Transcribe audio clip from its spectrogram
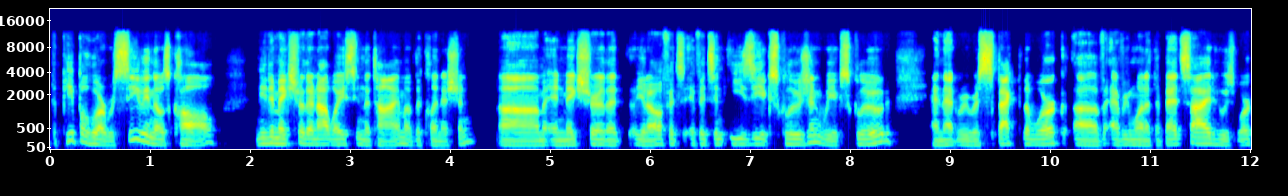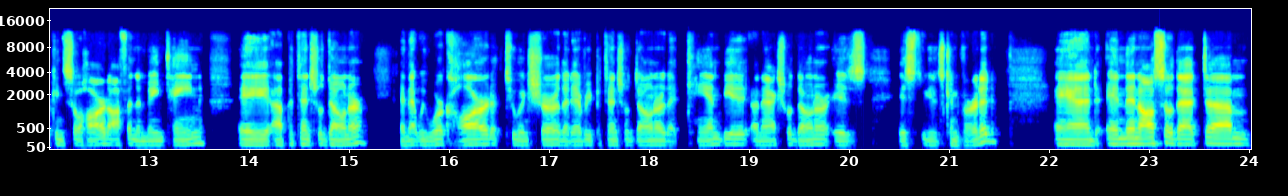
the people who are receiving those call need to make sure they're not wasting the time of the clinician um, and make sure that you know if it's if it's an easy exclusion we exclude and that we respect the work of everyone at the bedside who's working so hard often to maintain a, a potential donor and that we work hard to ensure that every potential donor that can be an actual donor is is is converted. And and then also that um,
